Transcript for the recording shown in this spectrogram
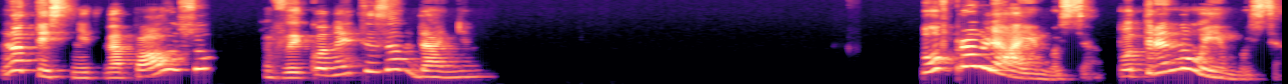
Натисніть на паузу, виконайте завдання. Повправляємося, потренуємося,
